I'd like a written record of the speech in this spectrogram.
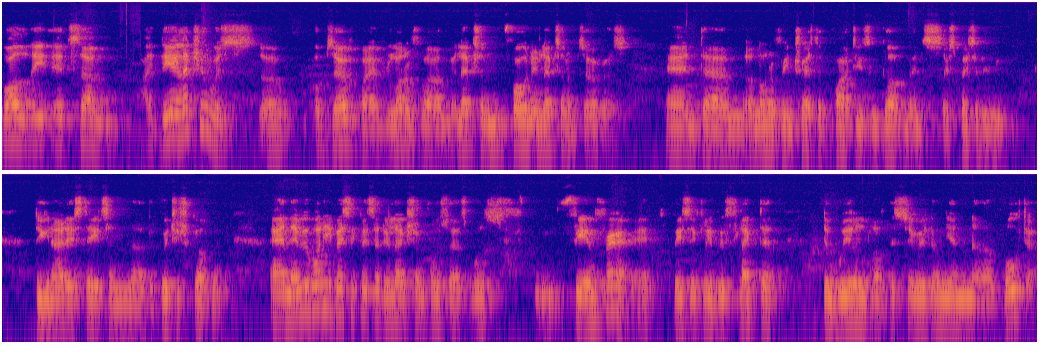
Well, it's um, the election was uh, observed by a lot of um, election foreign election observers and um, a lot of interested parties and governments, especially the United States and uh, the British government. And everybody basically said the election process was fair and fair. It basically reflected the will of the Sierra Leonean uh, voter.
